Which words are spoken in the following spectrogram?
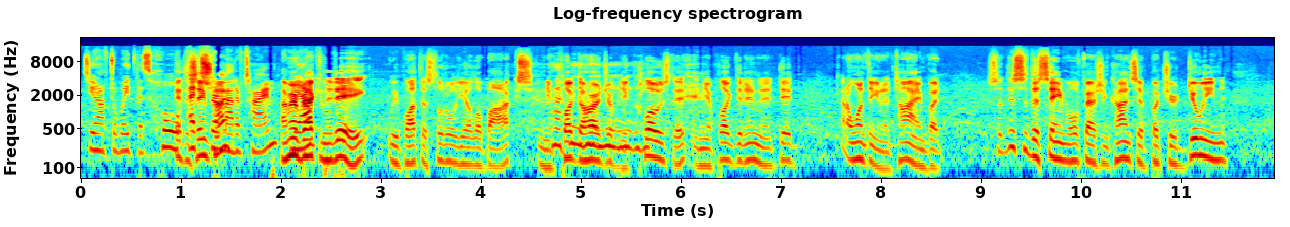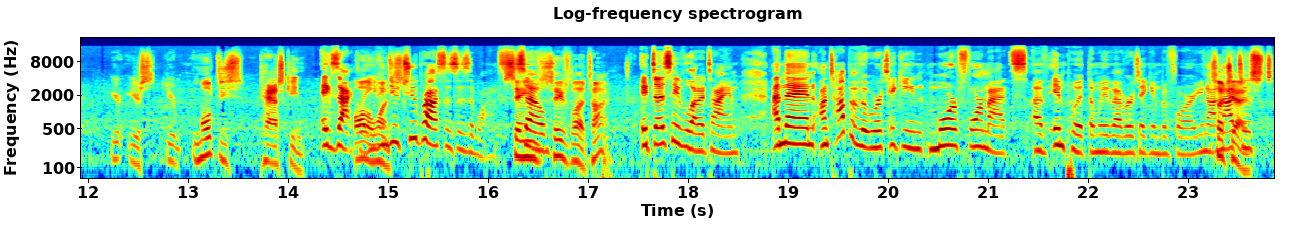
so you don't have to wait this whole At the same extra amount of time. I remember Yeah. back in the day, we bought this little yellow box, and you plugged the hard drive, and you closed it, and you plugged it in, and it did kind of one thing at a time. But so this is the same old-fashioned concept, but you're doing, you're you're, you're multitasking. Exactly. you can do two processes at once. Saves so saves a lot of time. it does save a lot of time. And then on top of it, we're taking more formats of input than we've ever taken before. You know, Such not as? just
